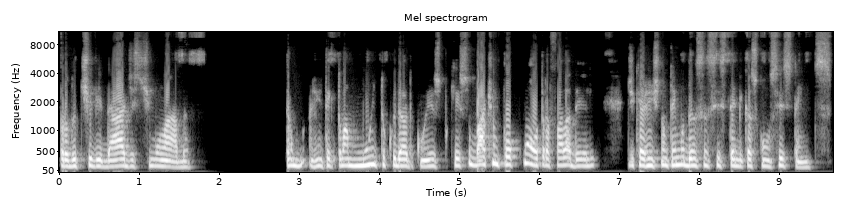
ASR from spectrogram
produtividade estimulada. Então, a gente tem que tomar muito cuidado com isso, porque isso bate um pouco com a outra fala dele, de que a gente não tem mudanças sistêmicas consistentes.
